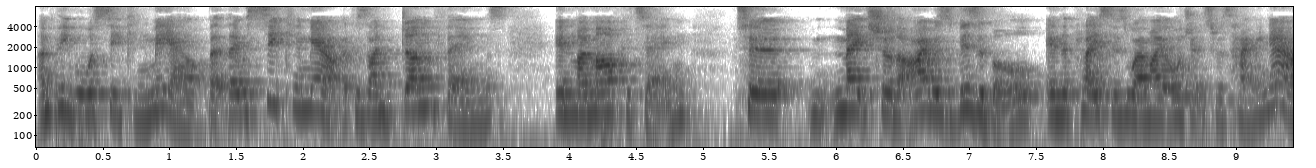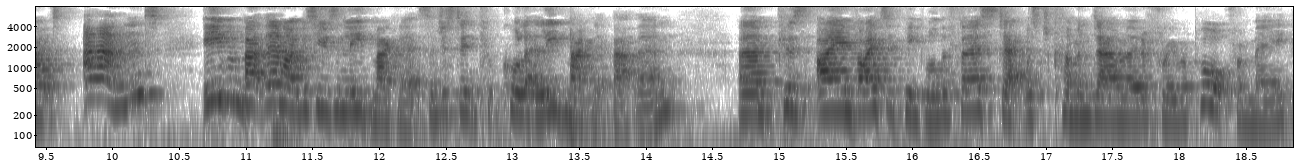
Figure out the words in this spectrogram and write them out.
and people were seeking me out, but they were seeking me out because I'd done things in my marketing to make sure that I was visible in the places where my audience was hanging out. And even back then, I was using lead magnets. I just didn't call it a lead magnet back then because um, I invited people. The first step was to come and download a free report from me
